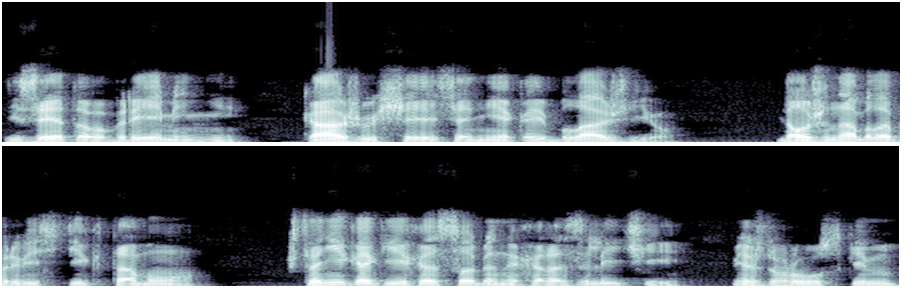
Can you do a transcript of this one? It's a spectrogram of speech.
из этого времени, кажущаяся некой блажью, должна была привести к тому, что никаких особенных различий между русским,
